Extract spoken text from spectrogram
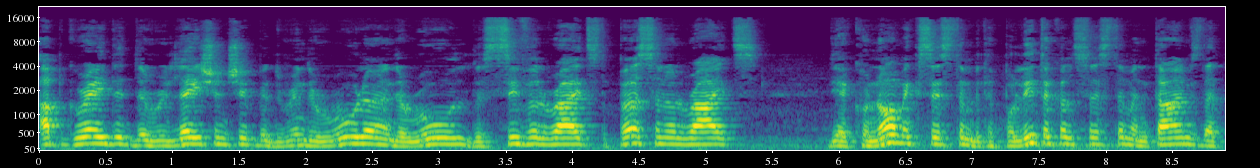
upgraded the relationship between the ruler and the ruled, the civil rights, the personal rights, the economic system, with the political system, and times that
